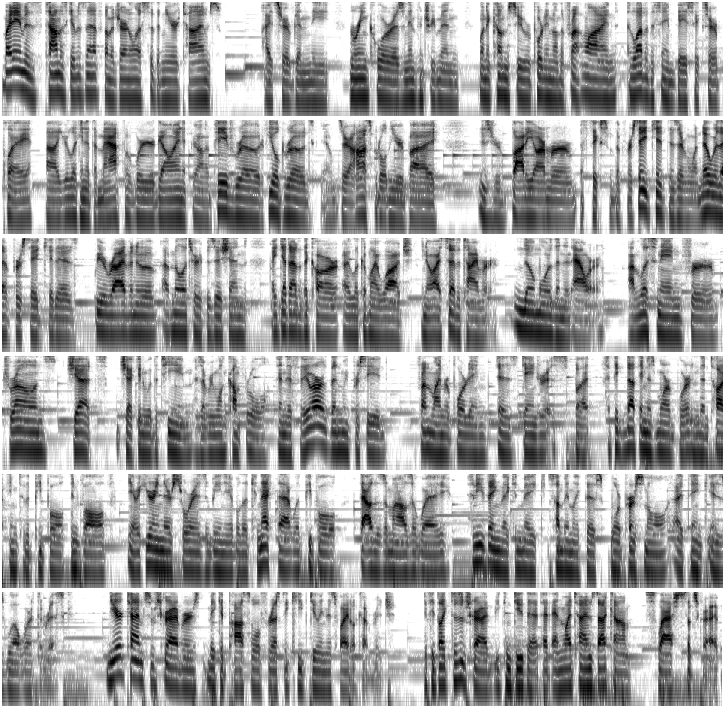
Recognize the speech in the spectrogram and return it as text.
My name is Thomas Gibbons-Neff. I'm a journalist at the New York Times. I served in the Marine Corps as an infantryman. When it comes to reporting on the front line, a lot of the same basics are at play. Uh, you're looking at the map of where you're going. If you're on a paved road, field roads, you know, is there a hospital nearby? Is your body armor fixed with a first aid kit? Does everyone know where that first aid kit is? We arrive into a, a military position. I get out of the car. I look at my watch. You know, I set a timer, no more than an hour. I'm listening for drones, jets, check in with the team. Is everyone comfortable? And if they are, then we proceed. Frontline reporting is dangerous, but I think nothing is more important than talking to the people involved, you know, hearing their stories and being able to connect that with people thousands of miles away. Anything that can make something like this more personal, I think, is well worth the risk. New York Times subscribers make it possible for us to keep doing this vital coverage. If you'd like to subscribe, you can do that at nytimes.com slash subscribe.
